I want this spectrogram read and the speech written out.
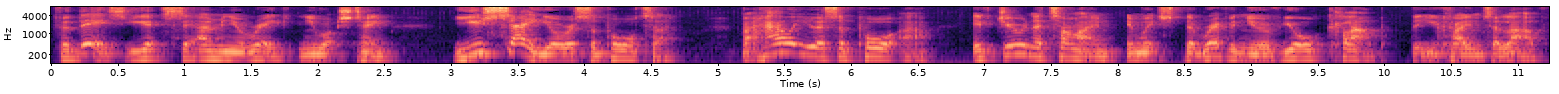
For this, you get to sit home in your rig and you watch team. You say you're a supporter, but how are you a supporter if during a time in which the revenue of your club that you claim to love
